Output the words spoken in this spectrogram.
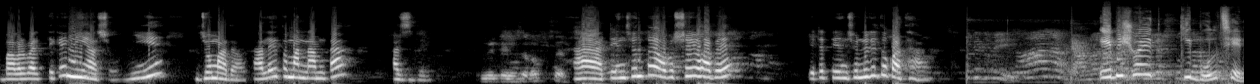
বাবার বাড়ি থেকে নিয়ে আসো নিয়ে জমা দাও তাহলে তোমার নামটা আসবে। হ্যাঁ টেনশন তো অবশ্যই হবে। এটা টেনশনেরই তো কথা। এ বিষয়ে কি বলছেন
